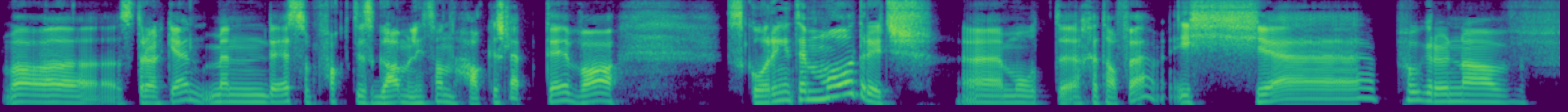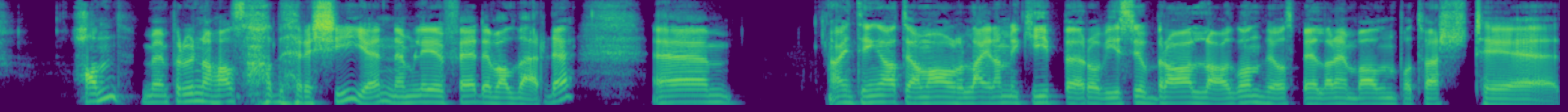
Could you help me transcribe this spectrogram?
var strøken, men det som faktisk ga meg litt sånn hakeslepp, det var skåringen til Modric eh, mot Chetaffe. Ikke på grunn av han, men av han som hadde regien, nemlig Fede Valverde. Um, en ting er at han var alene med keeper og viser jo bra lagånd ved å spille den ballen på tvers til,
